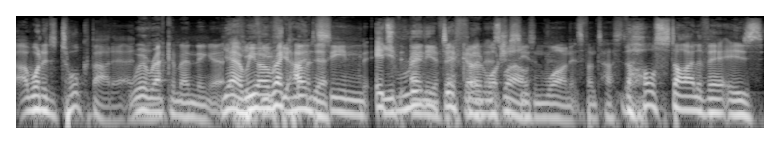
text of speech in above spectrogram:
I wanted to talk about it. We're recommending it. Yeah, If we you, are if you haven't recommending it. seen It's either- really any of it, go different and watch well. season one. It's fantastic. the whole style of it is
